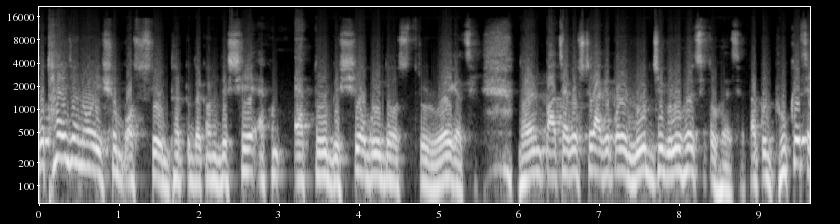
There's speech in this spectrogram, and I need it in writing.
কোথায় যেন এইসব অস্ত্র উদ্ধার টুদ্ধার কারণ দেশে এখন এত বেশি অবৈধ অস্ত্র রয়ে গেছে। ধরেন পাঁচ আগস্টের আগে পরে লুট যেগুলো হয়েছে তো হয়েছে, তারপর ঢুকেছে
